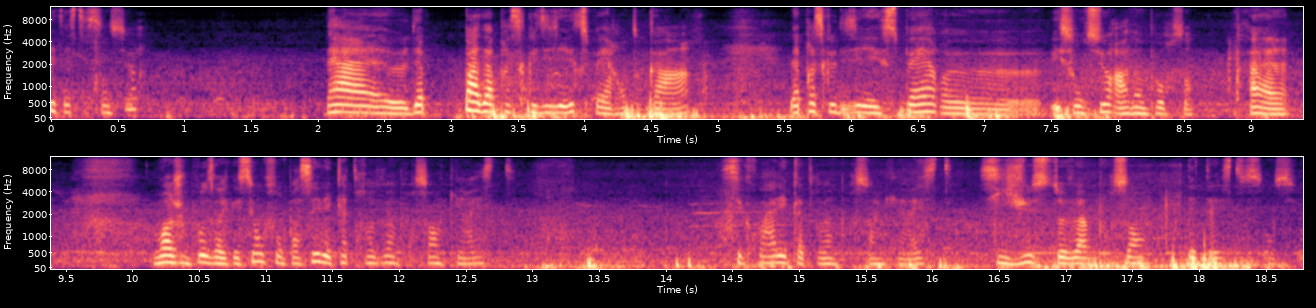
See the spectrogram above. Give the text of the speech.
les tests sont sûrs? Bah, euh, Pas d'après ce que disaient les experts, en tout cas. Hein. D'après ce que disaient les experts, euh, ils sont sûrs à 20%. moi, je vous pose la question, où sont passés les 80% qui restent? C'est quoi les 80% qui restent? Si juste 20% des tests sont sûrs.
